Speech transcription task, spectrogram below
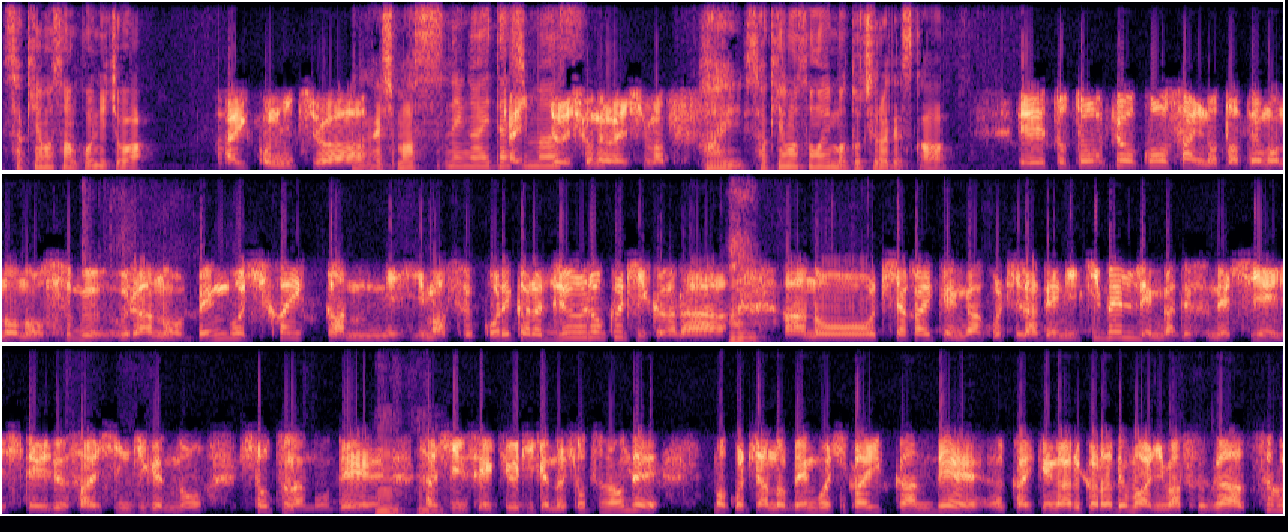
崎山さんこんにちははい、こんにちは。お願いします。お願いいたします、はい、よろしくお願いします。はい、崎山さんは今どちらですか？えーと、東京高裁の建物のすぐ裏の弁護士会館にいます、これから16時から、はい、あの記者会見がこちらで、日弁連がですね支援している再審事件の一つなので、うんうん、再審請求事件の一つなので、まあ、こちらの弁護士会館で会見があるからでもありますが、すぐ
